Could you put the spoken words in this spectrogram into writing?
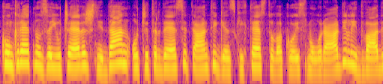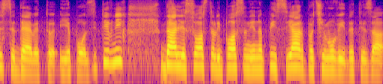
Konkretno za jučerašnji dan od 40 antigenskih testova koji smo uradili, 29 je pozitivnih. Dalje su ostali poslani na PCR pa ćemo videti za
